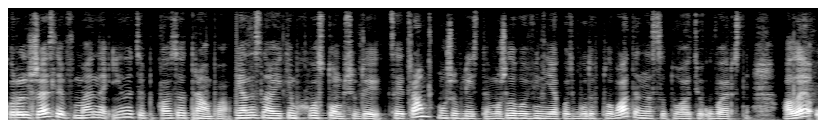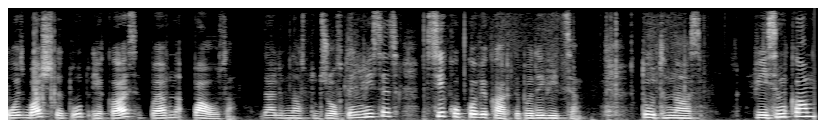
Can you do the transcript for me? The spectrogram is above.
Король жезлів в мене іноді показує Трампа. Я не знаю, яким хвостом сюди цей Трамп може влізти. Можливо, він якось буде впливати на ситуацію у вересні. Але ось бачите, тут якась певна пауза. Далі в нас тут жовтень місяць. Всі кубкові карти. Подивіться. Тут в нас вісімка,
